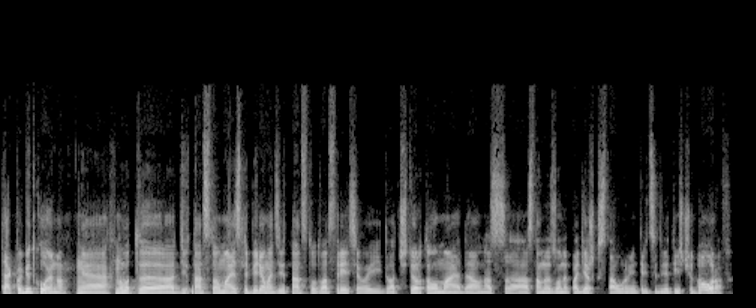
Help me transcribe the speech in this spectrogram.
Так, по биткоину. Э, ну вот 19 э, мая, если берем, а 19, 23 и 24 мая, да, у нас э, основной зоной поддержки стал уровень 32 тысячи долларов.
